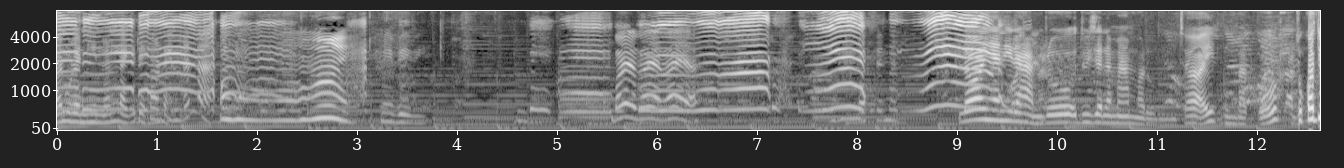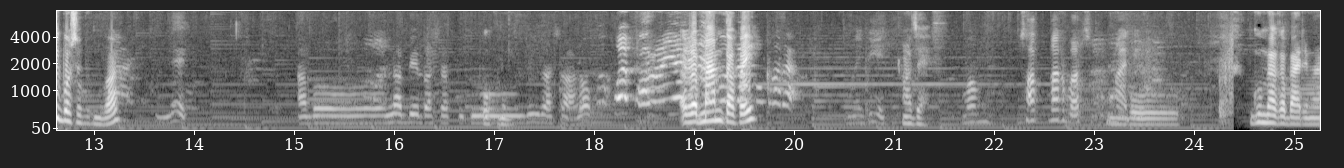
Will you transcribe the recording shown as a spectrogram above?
अनि उसलाई निन्द्रा पनि लागिरहेको बेबी भयो भयो भयो ल यहाँनिर हाम्रो दुईजना मामहरू हुनुहुन्छ है गुम्बाको त्यो कति वर्ष पुग्नु भयो अब नब्बे वर्ष पुग्नु पुग्नु। दुई वर्ष होला हौ। र माम तपाईँ हजुर म सत्तर वर्ष गुम्बाको बारेमा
